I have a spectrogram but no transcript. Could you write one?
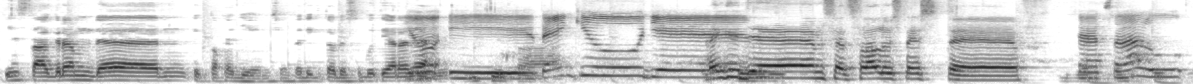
Instagram dan TikToknya James yang tadi kita udah sebut ya Ran ya. Yoi, thank you, James. Thank you James, sehat selalu, stay safe. Sehat selalu.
